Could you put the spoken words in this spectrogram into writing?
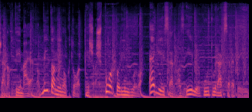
támogatásának témáját a vitaminoktól és a sporttól indulva egészen az élő kultúrák szerepéig.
